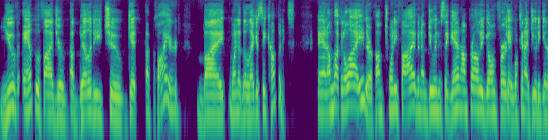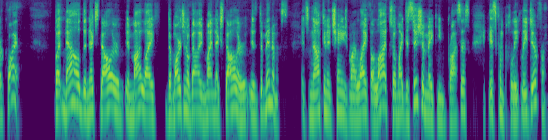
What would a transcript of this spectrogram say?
you've amplified your ability to get acquired by one of the legacy companies. And I'm not going to lie either. If I'm 25 and I'm doing this again, I'm probably going for, okay, what can I do to get acquired? But now the next dollar in my life, the marginal value of my next dollar is de minimis. It's not going to change my life a lot. So my decision making process is completely different.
